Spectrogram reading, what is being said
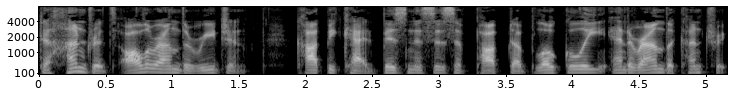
to hundreds all around the region. Copycat businesses have popped up locally and around the country.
